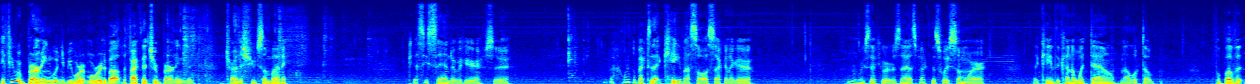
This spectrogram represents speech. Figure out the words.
If you were burning, wouldn't you be more worried about the fact that you're burning than trying to shoot somebody? Okay, I see sand over here, so... I want to go back to that cave I saw a second ago. I don't remember exactly where it was at. It's back this way somewhere. That cave that kind of went down, and I looked up, up above it.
